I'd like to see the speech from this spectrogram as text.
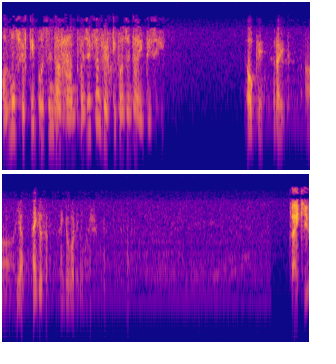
almost 50% are HAM projects and 50% are EPC. Okay, right. Uh, yeah, thank you, sir. Thank you for taking the question. Thank you.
